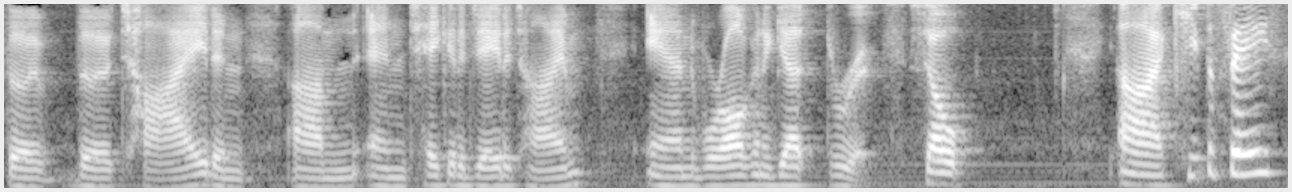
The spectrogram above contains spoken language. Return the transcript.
the the tide and um, and take it a day at a time, and we're all going to get through it. So uh, keep the faith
